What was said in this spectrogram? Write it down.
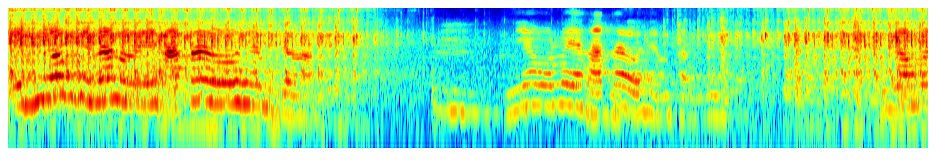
এই নিয়ম কি জানো এই হাতায়ও হেম দেওয়া হুম। নিয়ম হলো এই হাতায়ও হেম থাকবে কিন্তু আমরা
